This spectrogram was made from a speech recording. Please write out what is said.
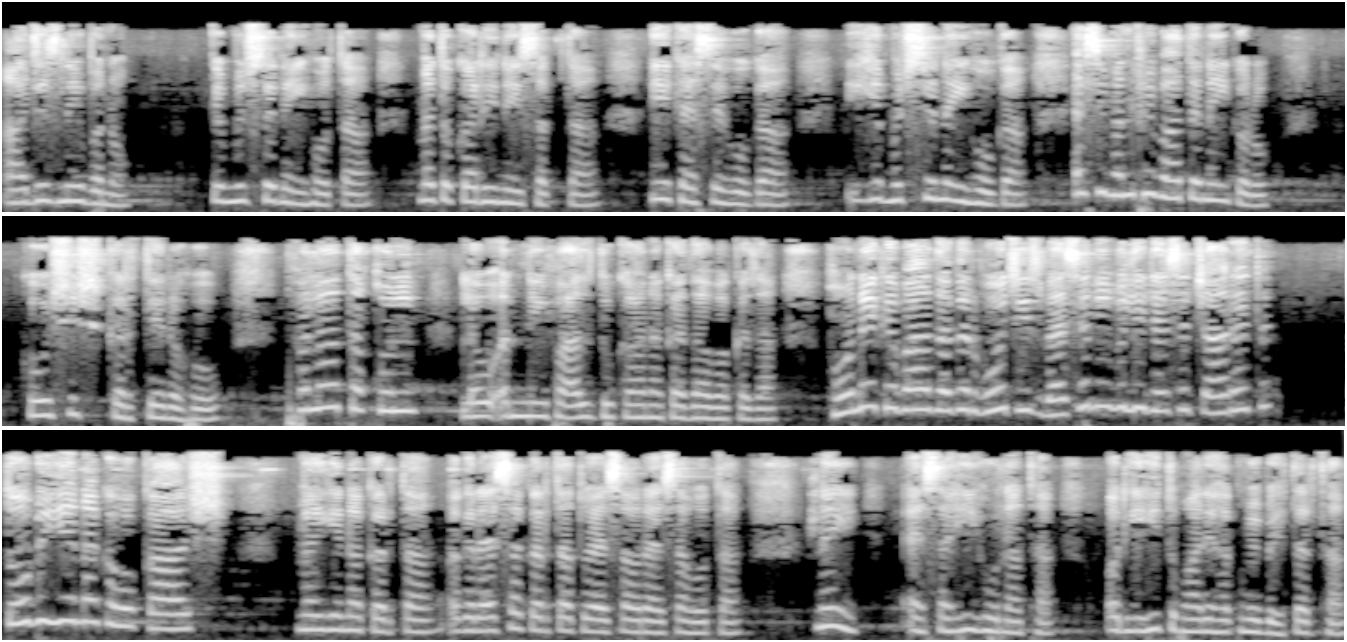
آجز نہیں بنو۔ کہ مجھ سے نہیں ہوتا، میں تو کر ہی نہیں سکتا۔ یہ کیسے ہوگا؟ یہ مجھ سے نہیں ہوگا۔ ایسی منفی باتیں نہیں کرو۔ کوشش کرتے رہو۔ فلا تقل لو انی فالتو کانا کدا و کزا ہونے کے بعد اگر وہ چیز ویسے نہیں ملی جیسے چاہ رہے تھے، تو بھی یہ نہ کہو، کاش میں یہ نہ کرتا۔ اگر ایسا کرتا تو ایسا اور ایسا ہوتا۔ نہیں، ایسا ہی ہونا تھا اور یہی تمہارے حق میں بہتر تھا۔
